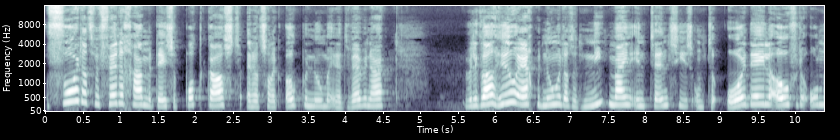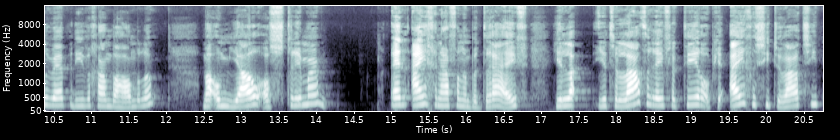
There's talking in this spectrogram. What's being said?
voordat we verder gaan met deze podcast, en dat zal ik ook benoemen in het webinar, wil ik wel heel erg benoemen dat het niet mijn intentie is om te oordelen over de onderwerpen die we gaan behandelen, maar om jou als strimmer en eigenaar van een bedrijf je, je te laten reflecteren op je eigen situatie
